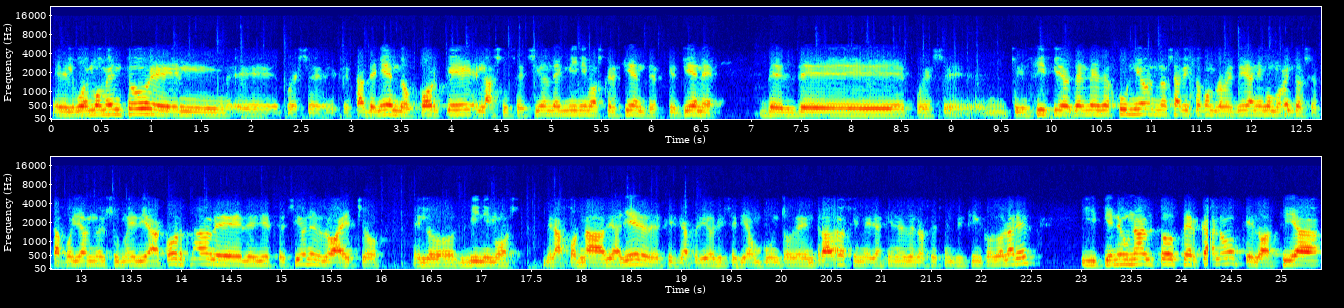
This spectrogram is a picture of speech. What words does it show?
el buen momento en, pues, que está teniendo porque la sucesión de mínimos crecientes que tiene desde pues eh, principios del mes de junio no se ha visto comprometida en ningún momento. Se está apoyando en su media corta de, de 10 sesiones, lo ha hecho en los mínimos de la jornada de ayer, es decir, que a priori sería un punto de entrada, las inmediaciones de los 65 dólares, y tiene un alto cercano que lo hacía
